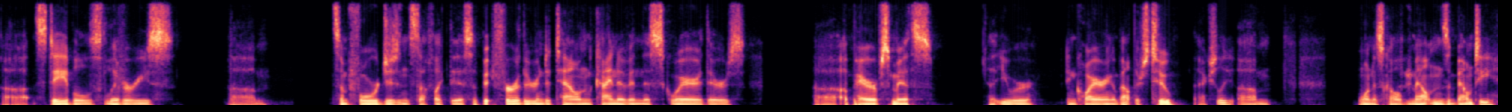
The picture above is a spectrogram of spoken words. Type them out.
uh, stables, liveries, um, some forges and stuff like this. A bit further into town, kind of in this square, there's uh, a pair of smiths that you were inquiring about. There's two actually. Um, one is called Mountains of Bounty.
